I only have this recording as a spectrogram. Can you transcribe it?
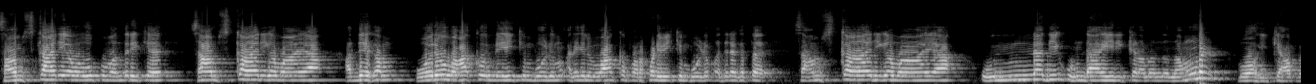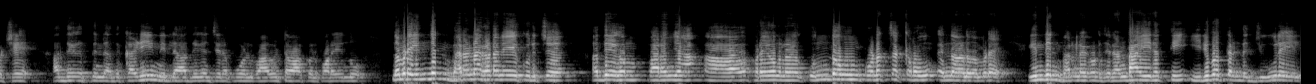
സാംസ്കാരിക വകുപ്പ് മന്ത്രിക്ക് സാംസ്കാരികമായ അദ്ദേഹം ഓരോ വാക്ക് ഉന്നയിക്കുമ്പോഴും അല്ലെങ്കിൽ വാക്ക് പുറപ്പെടുവിക്കുമ്പോഴും അതിനകത്ത് സാംസ്കാരികമായ ഉന്നതി ഉണ്ടായിരിക്കണമെന്ന് നമ്മൾ മോഹിക്കാം. പക്ഷേ അദ്ദേഹത്തിന് അത് കഴിയുന്നില്ല. അദ്ദേഹം ചിലപ്പോൾ വാവിട്ട വാക്കുകൾ പറയുന്നു. നമ്മുടെ ഇന്ത്യൻ ഭരണഘടനയെക്കുറിച്ച് അദ്ദേഹം പറഞ്ഞ പ്രയോഗങ്ങളാണ് കുന്തവും കുടച്ചക്രവും എന്നാണ് നമ്മുടെ ഇന്ത്യൻ ഭരണഘടന രണ്ടായിരത്തി ഇരുപത്തിരണ്ട് ജൂലൈയിൽ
